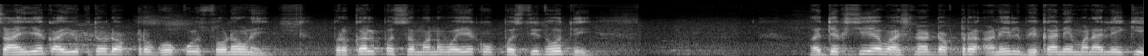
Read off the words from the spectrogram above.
सहाय्यक आयुक्त डॉक्टर गोकुळ सोनवणे प्रकल्प समन्वयक उपस्थित होते. अध्यक्षीय भाषणात डॉक्टर अनिल भिकाणे म्हणाले की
